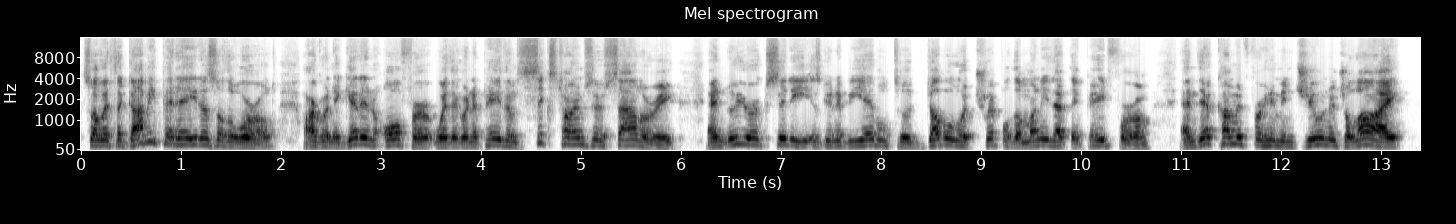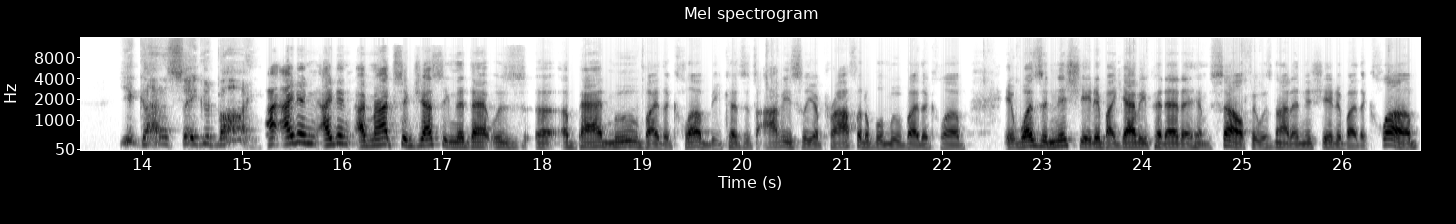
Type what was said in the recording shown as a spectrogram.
So if the Gabi Pereiras of the world are going to get an offer where they're going to pay them six times their salary, and New York City is going to be able to double or triple the money that they paid for him, and they're coming for him in June or July, you got to say goodbye. I, I didn't. I didn't. I'm not suggesting that that was a, a bad move by the club because it's obviously a profitable move by the club. It was initiated by Gabby Pereira himself. It was not initiated by the club,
